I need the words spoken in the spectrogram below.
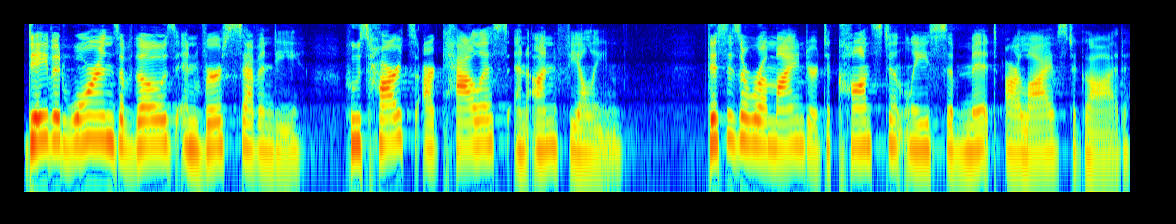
David warns of those in verse 70 whose hearts are callous and unfeeling. This is a reminder to constantly submit our lives to God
